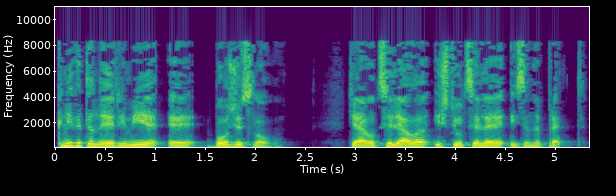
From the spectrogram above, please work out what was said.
Книгата на Еремия е Божие Слово. Тя е оцеляла и ще оцелее и за напред.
